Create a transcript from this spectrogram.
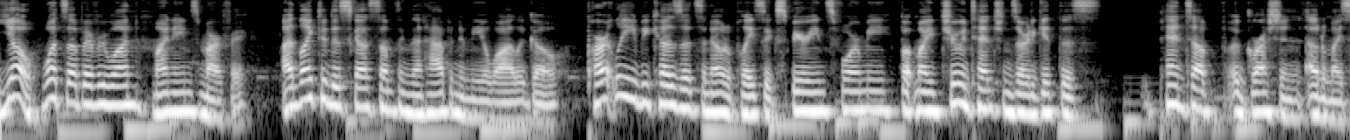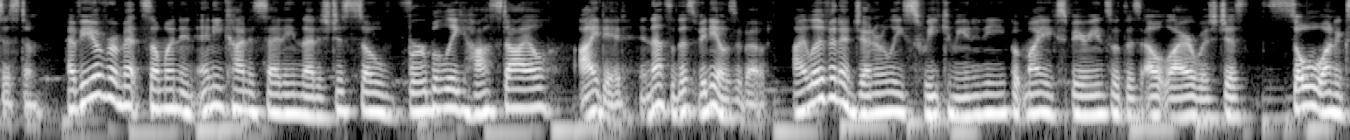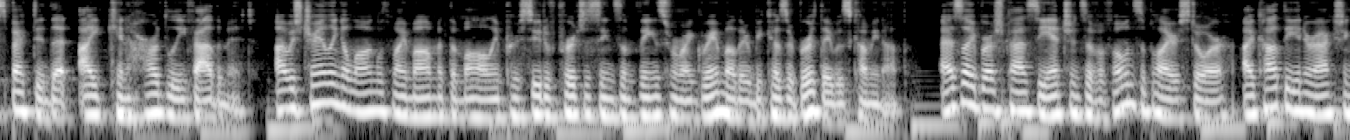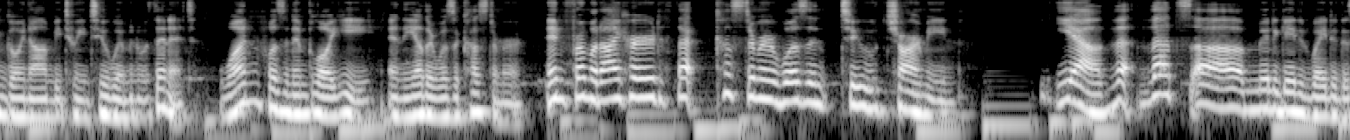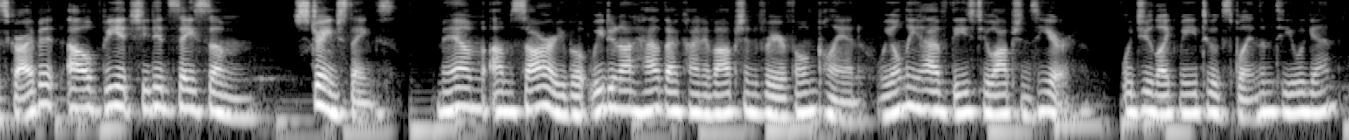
Yo, what's up everyone? My name's Marfik. I'd like to discuss something that happened to me a while ago. Partly because it's an out of place experience for me, but my true intentions are to get this pent up aggression out of my system. Have you ever met someone in any kind of setting that is just so verbally hostile? I did, and that's what this video is about. I live in a generally sweet community, but my experience with this outlier was just so unexpected that I can hardly fathom it. I was trailing along with my mom at the mall in pursuit of purchasing some things for my grandmother because her birthday was coming up. As I brushed past the entrance of a phone supplier store, I caught the interaction going on between two women within it. One was an employee, and the other was a customer. And from what I heard, that customer wasn't too charming. Yeah, that that's a mitigated way to describe it, albeit she did say some strange things. Ma'am, I'm sorry, but we do not have that kind of option for your phone plan. We only have these two options here. Would you like me to explain them to you again?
